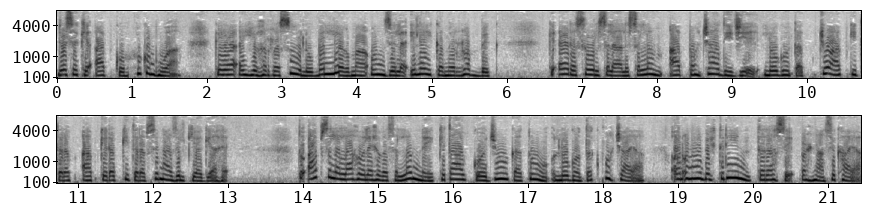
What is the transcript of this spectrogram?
جیسا کہ آپ کو حکم ہوا کہ یا رسول بلغ ما انزل الیک من ربک۔ کہ اے رسول صلی اللہ علیہ وسلم، آپ پہنچا دیجیے لوگوں تک جو آپ کی طرف، آپ کے رب کی طرف سے نازل کیا گیا ہے۔ تو آپ صلی اللہ علیہ وسلم نے کتاب کو جو کا تو لوگوں تک پہنچایا اور انہیں بہترین طرح سے پڑھنا سکھایا۔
